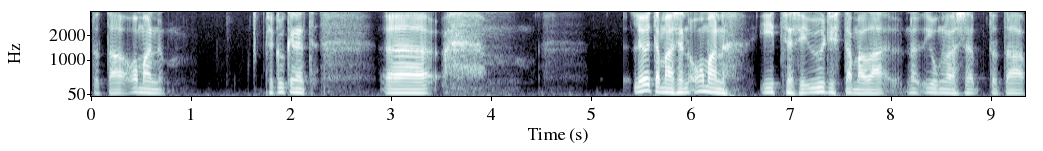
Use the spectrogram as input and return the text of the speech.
tota, oman, sä kykenet öö, löytämään sen oman itsesi yhdistämällä no, jungilaisessa tota,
